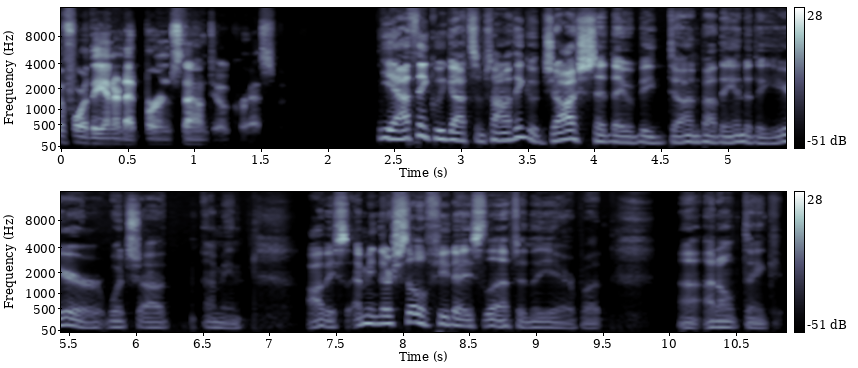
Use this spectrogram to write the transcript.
before the internet burns down to a crisp. Yeah, I think we got some time. I think Josh said they would be done by the end of the year, which uh, I mean, obviously, I mean, there's still a few days left in the year, but uh, I don't think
